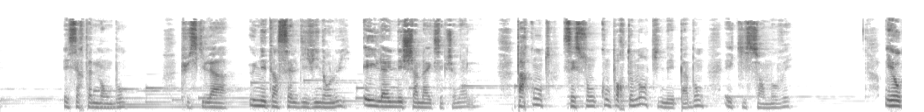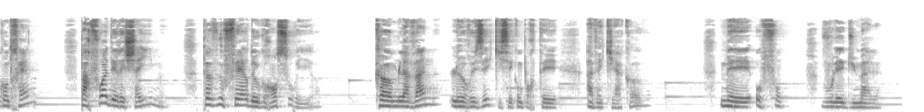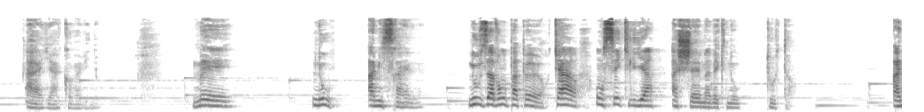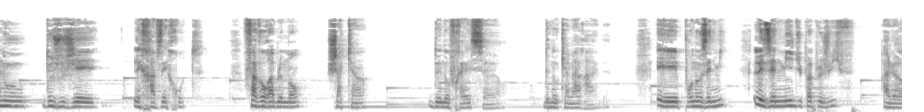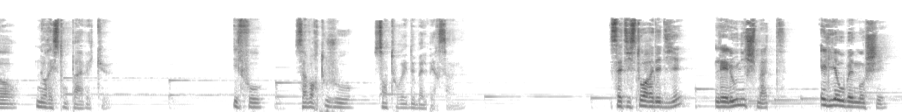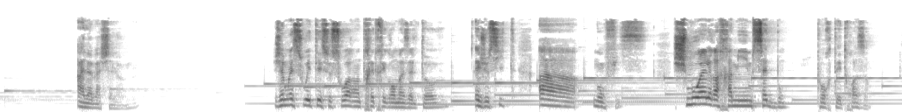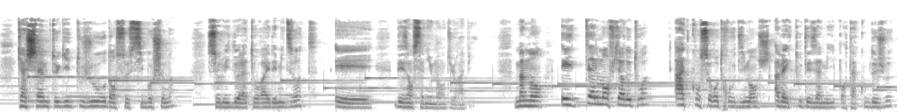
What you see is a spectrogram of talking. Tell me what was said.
est certainement bon, puisqu'il a une étincelle divine en lui et il a une échama exceptionnelle. Par contre, c'est son comportement qui n'est pas bon et qui sent mauvais. Et au contraire, parfois des réchaïms peuvent nous faire de grands sourires, comme Lavan, le rusé qui s'est comporté avec Yaakov, mais au fond voulait du mal à Yaakov Avinu. Mais nous, amis Israël, nous avons pas peur, car on sait qu'il y a Hachem avec nous tout le temps. À nous de juger les Chavzechut, favorablement chacun de nos frères et sœurs, de nos camarades. Et pour nos ennemis, les ennemis du peuple juif, alors ne restons pas avec eux. Il faut savoir toujours s'entourer de belles personnes. Cette histoire est dédiée Lelou Nishmat, Eliaou Ben Moshe, la Shalom. J'aimerais souhaiter ce soir un très très grand Mazel Tov, et je cite à mon fils, Shmuel Rachamim, sept bon pour tes trois ans. Qu'Hachem te guide toujours dans ce si beau chemin, celui de la Torah et des mitzvot, et des enseignements du Rabbi. Maman est tellement fière de toi, hâte qu'on se retrouve dimanche avec tous tes amis pour ta coupe de jeu.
